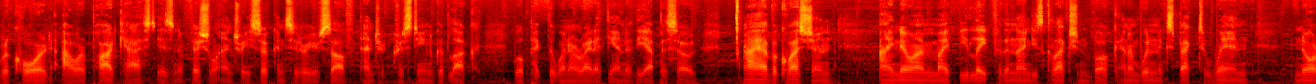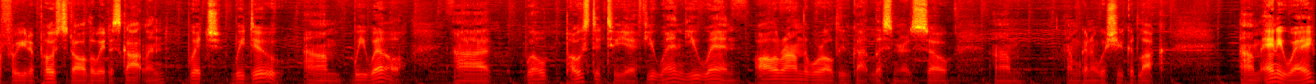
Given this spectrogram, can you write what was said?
record our podcast is an official entry. So consider yourself entered, Christine. Good luck. We'll pick the winner right at the end of the episode. I have a question. I know I might be late for the 90s collection book, and I wouldn't expect to win, nor for you to post it all the way to Scotland, which we do. Um, we will. Uh, we'll post it to you. If you win, you win. All around the world, we've got listeners. So um, I'm going to wish you good luck. Um, anyway,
